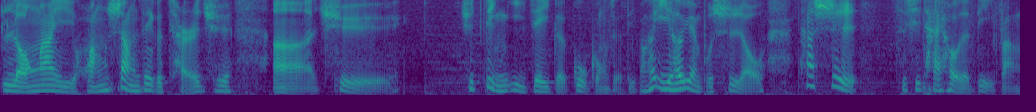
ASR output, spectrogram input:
龙啊，以皇上这个词儿去呃去去定义这个故宫这个地方。可颐和园不是哦，它是慈禧太后的地方，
